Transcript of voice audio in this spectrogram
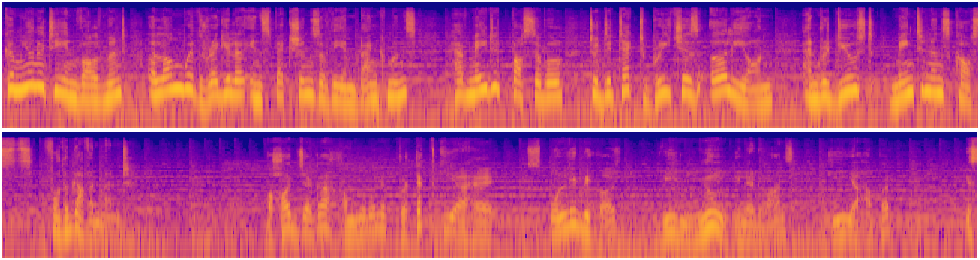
Community involvement, along with regular inspections of the embankments, have made it possible to detect breaches early on and reduced maintenance costs for the government. बहुत जगह हम लोगों ने प्रोटेक्ट किया है only because we knew in advance कि यहाँ पर इस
